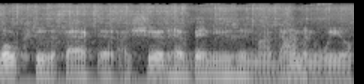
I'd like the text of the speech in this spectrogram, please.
woke to the fact that I should have been using my diamond wheel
